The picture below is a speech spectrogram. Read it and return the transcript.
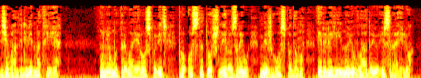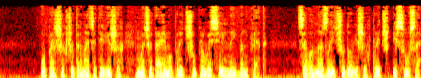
з Євангелії від Матвія. У ньому триває розповідь про остаточний розрив між Господом і релігійною владою Ізраїлю. У перших 14 віршах ми читаємо притчу про весільний бенкет. Це одна з найчудовіших притч Ісуса,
